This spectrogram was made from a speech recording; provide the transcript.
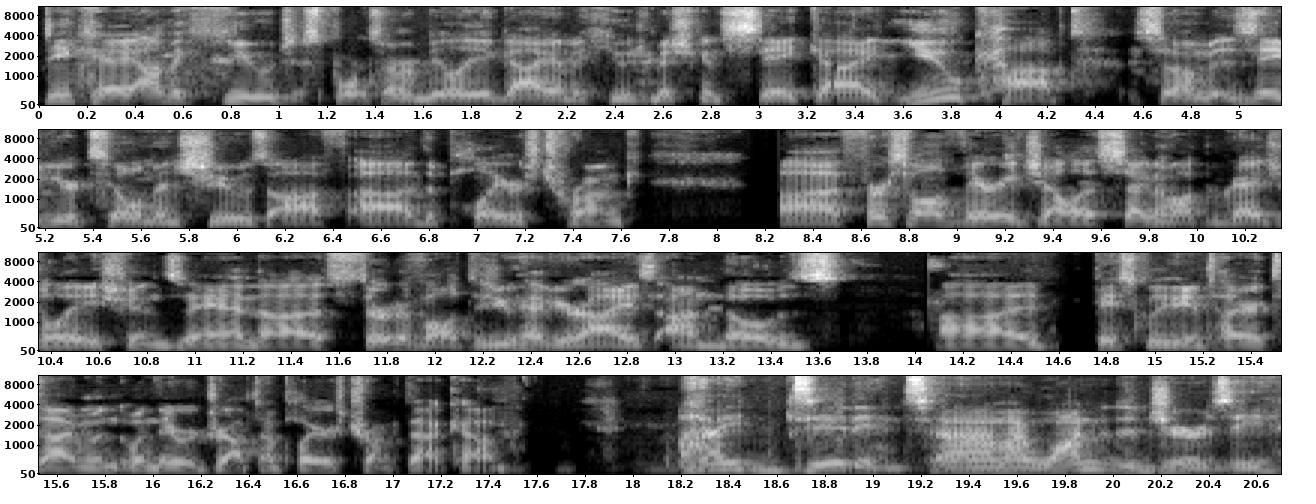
DK, I'm a huge sports memorabilia guy. I'm a huge Michigan State guy. You copped some Xavier Tillman shoes off uh, the player's trunk. Uh, first of all, very jealous. Second of all, congratulations. And uh, third of all, did you have your eyes on those uh, basically the entire time when, when they were dropped on playerstrunk.com? I didn't. Um, I wanted a jersey.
